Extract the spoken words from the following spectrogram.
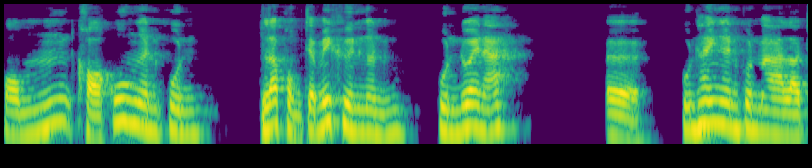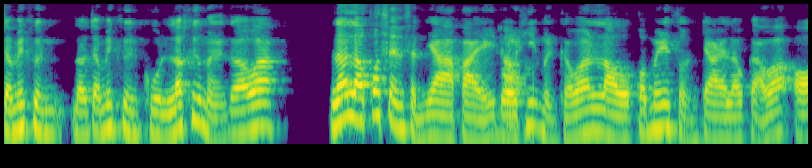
ผมขอกู้เงินคุณ แล้วผมจะไม่คืนเงินคุณด้วยนะ เออ คุณให้เงินคุณมา เราจะไม่คืน เราจะไม่คืนคุณ แล้วคือเหมือนกับว่า แล้วเราก็เซ็นสัญญาไปโดยที่เหมือนกับว่าเราก็ไม่ได้สนใจเรากะว่าอ๋อ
